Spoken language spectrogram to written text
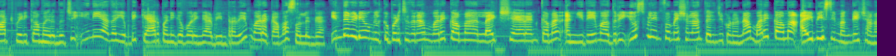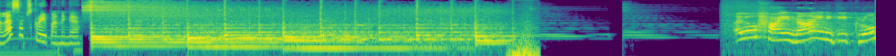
பார்ட் பிடிக்காம இருந்துச்சு இனி அதை எப்படி கேர் பண்ணிக்க போறீங்க அப்படின்றதையும் மறக்காம சொல்லுங்க. இந்த வீடியோ உங்களுக்கு பிடிச்சதுன்னா மறக்காம like share and comment and இதே மாதிரி யூஸ்ஃபுல் இன்ஃபர்மேஷன்லாம் தெரிஞ்சுக்கணும்னா மறக்காம ஐபிசி மங்கை சேனலை சப்ஸ்கிரைப் பண்ணுங்க. ஹலோ ஹாய் நான் இன்னைக்கு க்ரோம்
